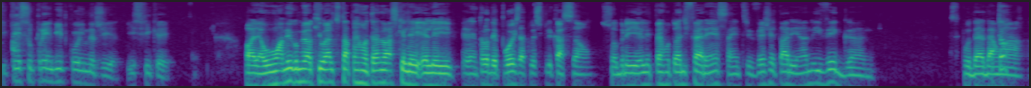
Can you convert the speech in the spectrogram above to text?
Fiquei surpreendido com a energia. Isso fiquei. Olha, um amigo meu aqui, o Elton, está perguntando, eu acho que ele, ele, ele, entrou depois da tua explicação, sobre ele perguntou a diferença entre vegetariano e vegano. Se puder dar então, uma.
